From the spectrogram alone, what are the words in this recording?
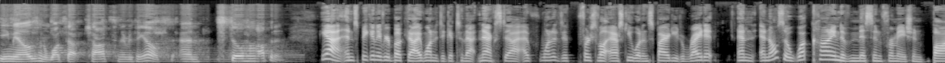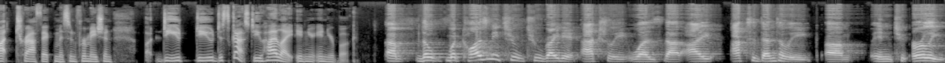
emails and WhatsApp chats and everything else, and still happening. Yeah, and speaking of your book, I wanted to get to that next. Uh, I wanted to first of all ask you what inspired you to write it, and and also what kind of misinformation, bot traffic misinformation, uh, do you do you discuss? Do you highlight in your in your book? Um, the what caused me to to write it actually was that I accidentally um, in to early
